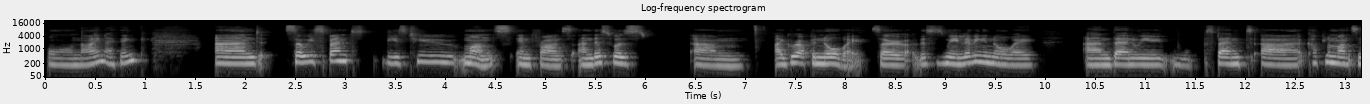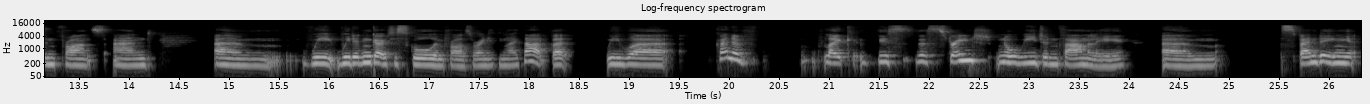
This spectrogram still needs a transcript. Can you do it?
or nine, I think. And so we spent these two months in France, and this was um, I grew up in Norway, so this is me living in Norway, and then we spent uh, a couple of months in France, and um, we we didn't go to school in France or anything like that, but we were kind of like this this strange Norwegian family um, spending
